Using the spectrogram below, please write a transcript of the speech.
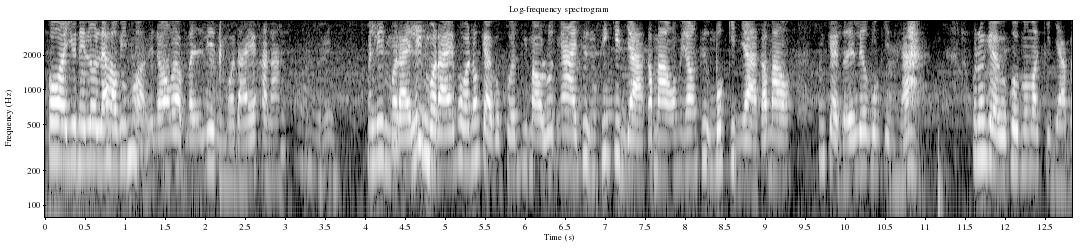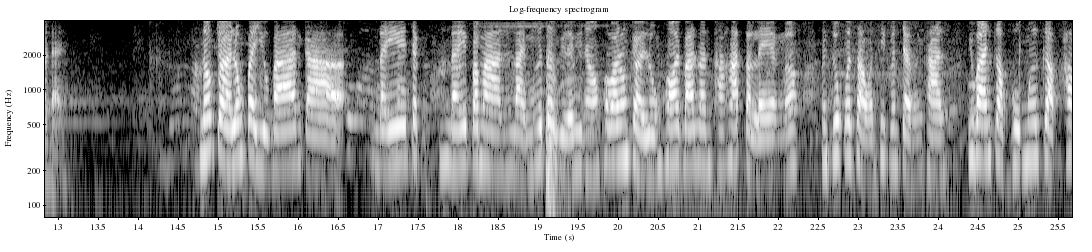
เพราะว่าอยู่ในรถแล้วเฮาวิ่นหัวพี่น้องแบบมันลิ้นบ่ได้ค่ะนะอืมมันลิ้นบ่ได้ลิ้นบ่ได้เพราะว่าน้องจ่อยเป็นคนที่เมารถง่ายถึงสิกินยาก็เมาพี่น้องถึงบ่กินยาก็เมาน้องจ่อยก็เลยเลือกบ่กินยาเพราะน้องจ่อยเป็นคนบ่มากินยาปานใด น้องจอยลงไปอยู่บ้านกะได้จากได้ประมาณหลายมื้อเติบอยู่เลยพี่น้อง เพราะว่าน้องจอยลงฮอดบ้านวันพฤหัสตอนแรงเนาะมันซุกวันเสาร์วันอาทิตย์วันจันทร์วันอังคารอยู่บ้านเกือบหกมื้อเกือบเข้า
